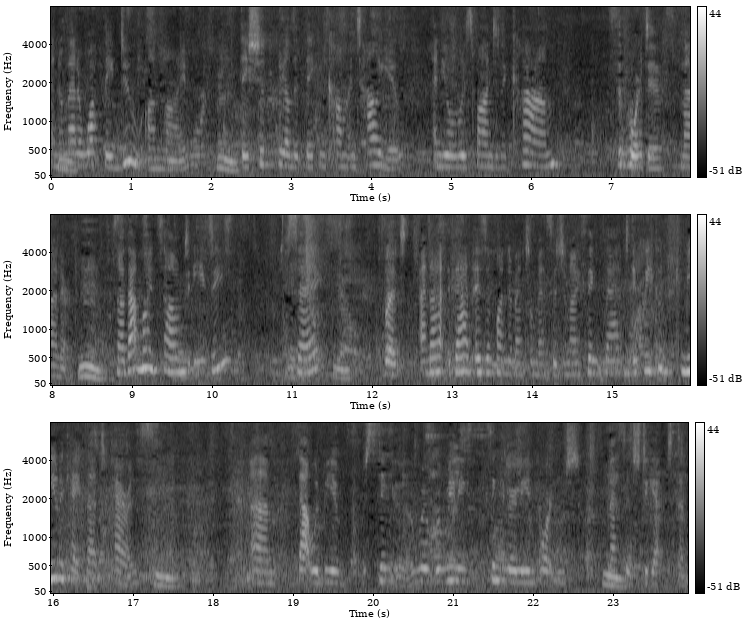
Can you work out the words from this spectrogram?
and no hmm. matter what they do online, hmm. they should feel that they can come and tell you and you'll respond in a calm, supportive manner. Now that might sound easy to say, but and that, that is a fundamental message and I think that if we could communicate that to parents, um, that would be a, sing- a a really singularly important message to get to them.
